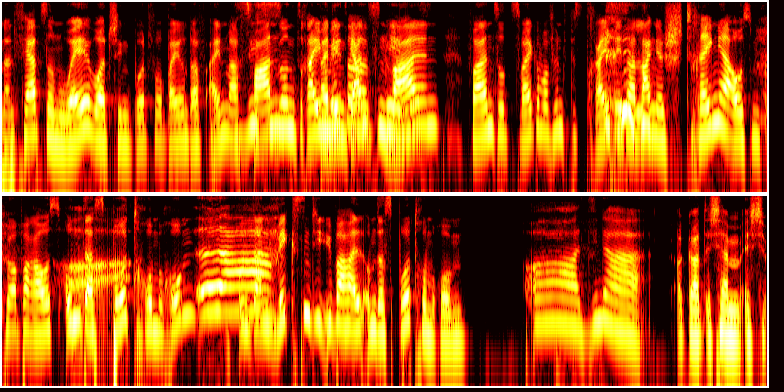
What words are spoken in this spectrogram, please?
Und dann fährt so ein Whale-Watching-Boot vorbei und auf einmal Siehst fahren so ein drei bei den Meter ganzen Penis? Walen fahren so 2,5 bis 3 Meter lange Stränge aus dem Körper raus um das Boot drumrum und dann wichsen die überall um das Boot drumrum. Oh, Dina. Oh Gott, ich, ähm, ich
